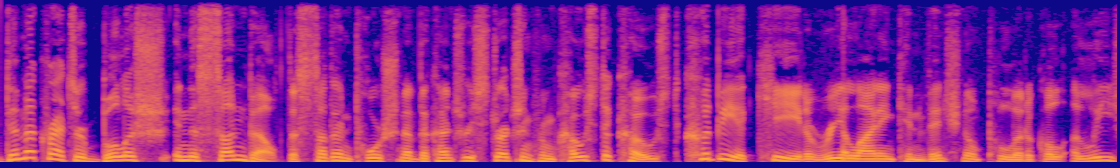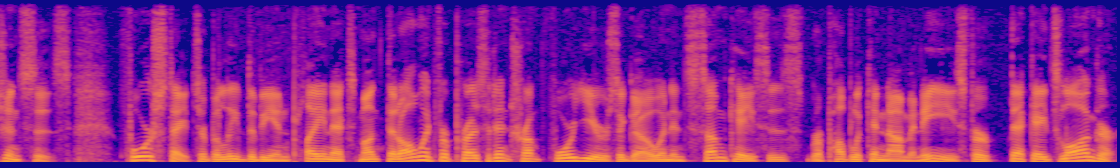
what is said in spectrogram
Democrats are bullish in the Sun Belt. The southern portion of the country, stretching from coast to coast, could be a key to realigning conventional political allegiances. Four states are believed to be in play next month that all went for President Trump four years ago, and in some cases, Republican nominees for decades longer.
